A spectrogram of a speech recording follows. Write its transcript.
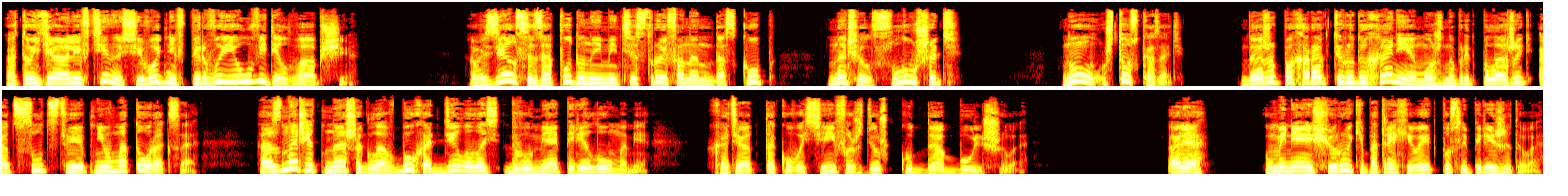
А то я Алевтину сегодня впервые увидел вообще. Взялся за поданный медсестрой фонендоскоп, начал слушать. Ну, что сказать. Даже по характеру дыхания можно предположить отсутствие пневмоторакса, а значит, наша главбух отделалась двумя переломами, хотя от такого сейфа ждешь куда большего. «Аля, у меня еще руки потряхивает после пережитого.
